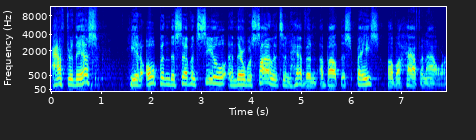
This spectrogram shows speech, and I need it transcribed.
after this, he had opened the seventh seal, and there was silence in heaven about the space of a half an hour.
